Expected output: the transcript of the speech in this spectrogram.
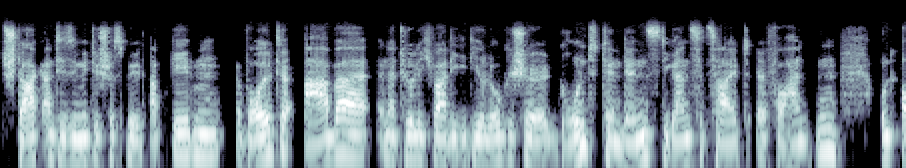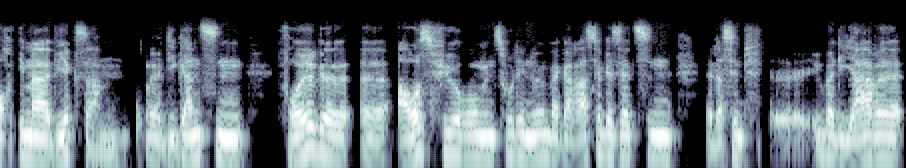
stark antisemitisches Bild abgeben wollte. Aber natürlich war die ideologische Grundtendenz die ganze Zeit äh, vorhanden und auch immer wirksam. Äh, die ganzen Folgeausführungen äh, zu den Nürnberger Rassegesetzen, äh, das sind äh, über die Jahre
